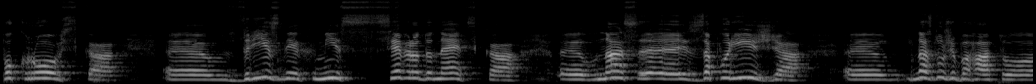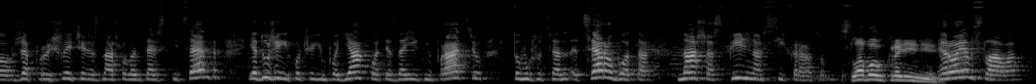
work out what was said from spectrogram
Покровська, е, з різних міст Сєвєродонецька, е, в нас з Запоріжжя. Е, нас дуже багато вже пройшли через наш волонтерський центр. Я дуже їм хочу їм подякувати за їхню працю, тому що це, це робота наша спільна всіх разом. Слава Україні! Героям слава!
